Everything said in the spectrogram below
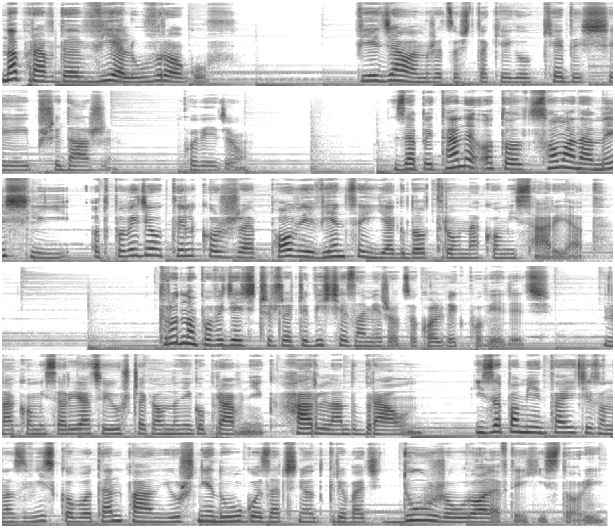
naprawdę wielu wrogów. Wiedziałem, że coś takiego kiedyś się jej przydarzy, powiedział. Zapytany o to, co ma na myśli, odpowiedział tylko, że powie więcej, jak dotrą na komisariat. Trudno powiedzieć, czy rzeczywiście zamierzał cokolwiek powiedzieć. Na komisariacie już czekał na niego prawnik, Harland Brown, i zapamiętajcie to nazwisko, bo ten pan już niedługo zacznie odgrywać dużą rolę w tej historii.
